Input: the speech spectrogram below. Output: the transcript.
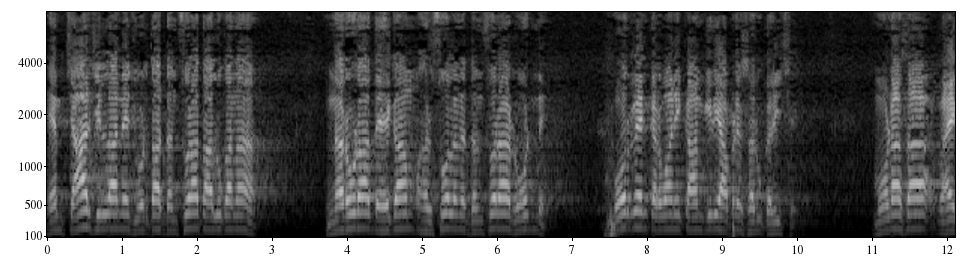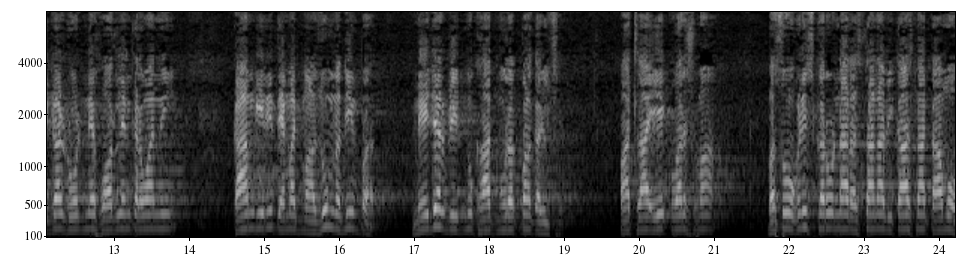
એમ ચાર જિલ્લાને જોડતા ધનસુરા તાલુકાના નરોડા, દહેગામ, હરસોલ અને ધનસુરા રોડને ફોર લેન કરવાની કામગીરી આપણે શરૂ કરી છે. મોડાસા રાયગઢ રોડને ફોરલેન કરવાની કામગીરી તેમજ માઝૂમ નદી પર મેજર બ્રિજનું ખાતમુહૂર્ત પણ કર્યું છે. પાછલા એક વર્ષમાં બસો ઓગણીસ કરોડના રસ્તાના વિકાસના કામો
